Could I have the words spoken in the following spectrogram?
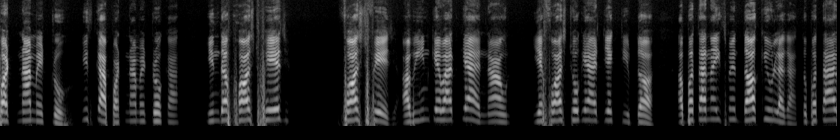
पटना मेट्रो किसका? पटना मेट्रो का। In the first phase first phase अब इन के बाद क्या है? नाउन ये फ़र्स्ट हो गया एडजेक्टिव द अब बताना इसमें द क्यों लगा? तो बता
